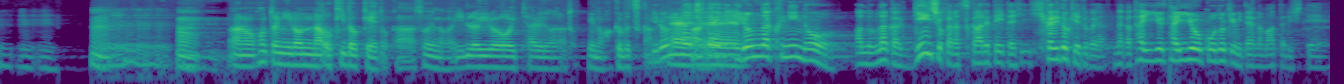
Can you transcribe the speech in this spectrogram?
うんうんうんあの本当にいろんな置き時計とかそういうのがいろいろ置いてあるような時計の博物館。いろんな時あ代るでいろんな国のあのなんか原初から使われていたひ光時計とかなんか太陽太陽光時計みたいなのもあったりして。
